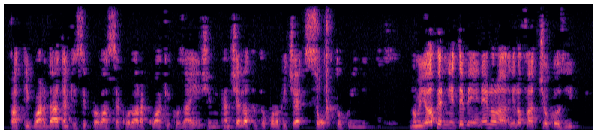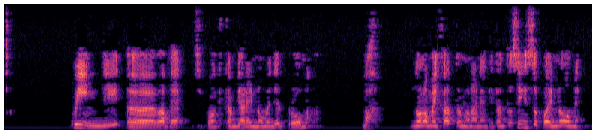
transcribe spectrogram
Infatti guardate anche se provassi a colorare qua che cosa esce, mi cancella tutto quello che c'è sotto quindi. Non mi va per niente bene e lo faccio così. Quindi, eh, vabbè, si può anche cambiare il nome del pro, ma bah, non l'ho mai fatto, non ha neanche tanto senso. Poi il nome,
